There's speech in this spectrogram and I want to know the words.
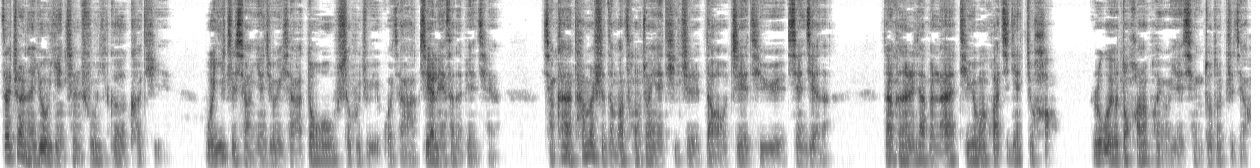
在这儿呢，又引申出一个课题：我一直想研究一下东欧社会主义国家职业联赛的变迁，想看看他们是怎么从专业体制到职业体育衔接的。但可能人家本来体育文化积淀就好，如果有懂行的朋友，也请多多指教啊！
